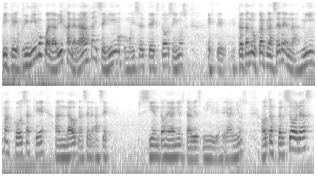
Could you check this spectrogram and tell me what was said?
y que exprimimos con la vieja naranja y seguimos, como dice el texto, seguimos este, tratando de buscar placer en las mismas cosas que han dado placer hace cientos de años, tal vez miles de años, a otras personas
